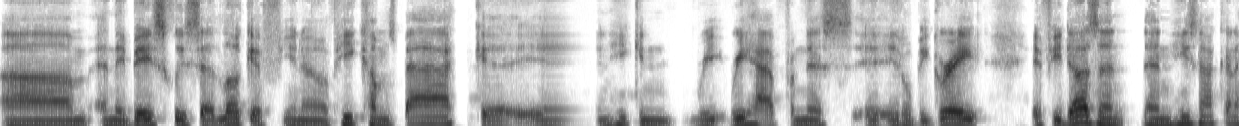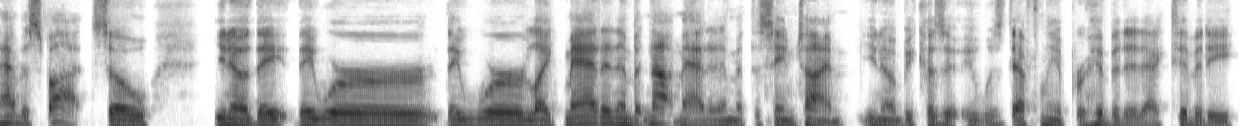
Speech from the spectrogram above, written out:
um, and they basically said, look, if you know if he comes back uh, and he can re- rehab from this, it, will be great. If he doesn't, then he's not going to have a spot. So, you know, they they were they were like mad at him, but not mad at him at the same time. You know, because it, it was definitely a prohibited activity.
